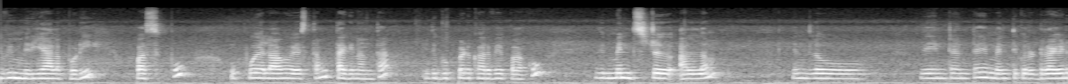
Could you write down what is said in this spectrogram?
ఇవి మిరియాల పొడి పసుపు ఉప్పు ఎలాగో వేస్తాం తగినంత. ఇది గుప్పెడు కరివేపాకు ఇది మిన్స్డ్ అల్లం ఇందులో ఇదేంటంటే మెంతికూర డ్రైడ్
